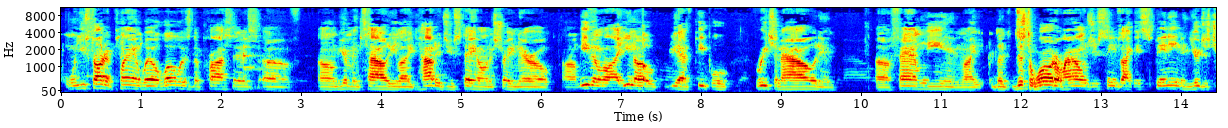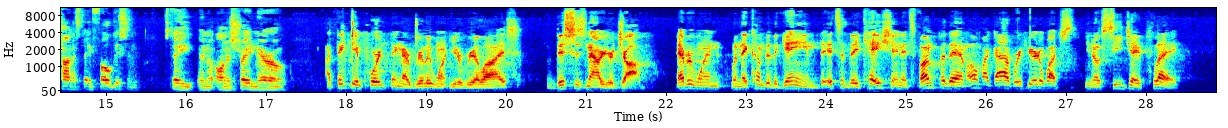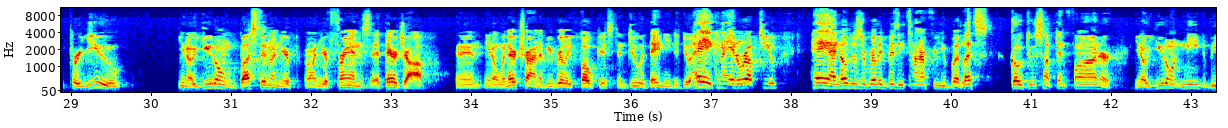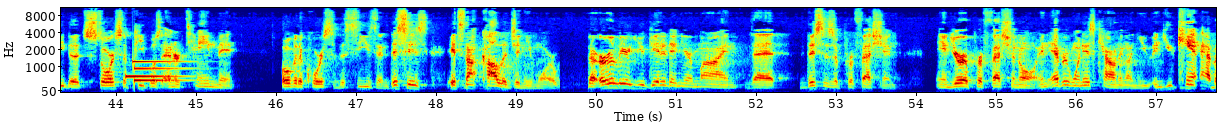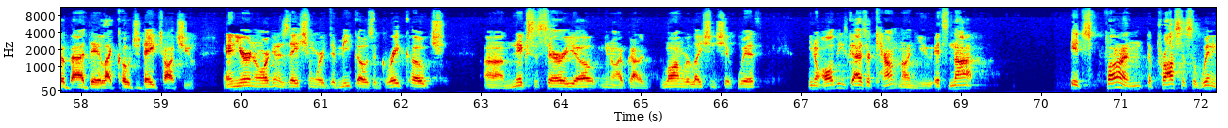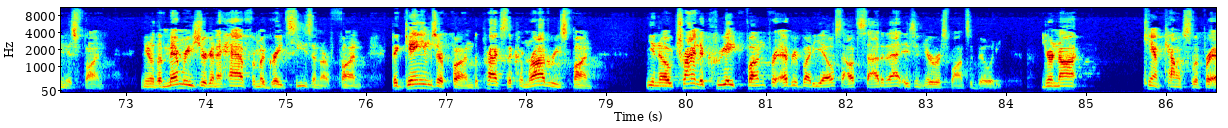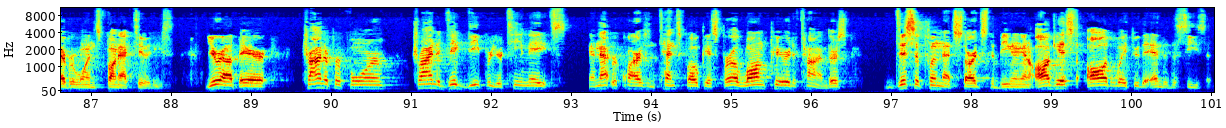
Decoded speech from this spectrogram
when you started playing well, what was the process of um, your mentality? Like, how did you stay on a straight and narrow? Um, even like, you know, you have people reaching out and uh, family and like the, just the world around you seems like it's spinning, and you're just trying to stay focused and stay in, on the straight and narrow. I think the important thing I really want you to realize this is now your job. Everyone, when they come to the game, it's a vacation. It's fun for them. Oh my God, we're here to watch, you know, CJ play. For you, you know, you don't bust in on your on your friends at their job. And, you know, when they're trying to be really focused and do what they need to do. Hey, can I interrupt you? Hey, I know there's a really busy time for you, but let's go do something fun. Or, you know, you don't need to be the source of people's entertainment over the course of the season. This is, it's not college anymore. The earlier you get it in your mind that this is a profession and you're a professional and everyone is counting on you and you can't have a bad day like Coach Day taught you. And you're in an organization where DeMeco is a great coach. Um, Nick Caserio, you know, I've got a long relationship with. You know, all these guys are counting on you. It's not, it's fun. The process of winning is fun. You know, the memories you're going to have from a great season are fun. The games are fun. The practice, the camaraderie is fun. You know, trying to create fun for everybody else outside of that isn't your responsibility. You're not camp counselor for everyone's fun activities. You're out there trying to perform, trying to dig deep for your teammates, and that requires intense focus for a long period of time. There's discipline that starts the beginning of August all the way through the end of the season.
